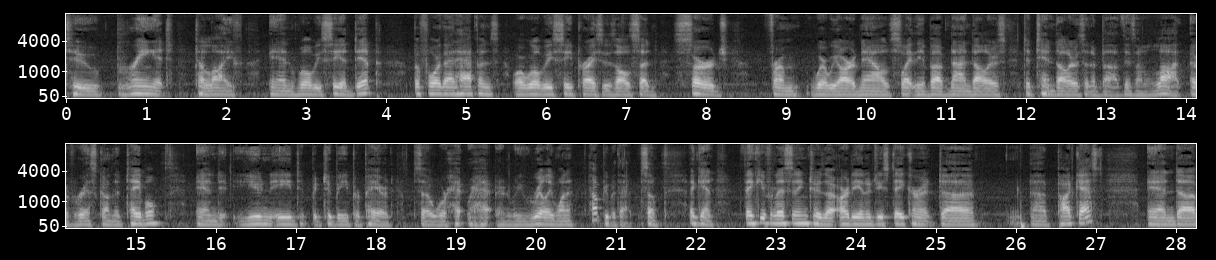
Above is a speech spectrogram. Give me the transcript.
to bring it to life and will we see a dip before that happens, or will we see prices all of a sudden surge from where we are now, slightly above $9 to $10 and above? There's a lot of risk on the table, and you need to be prepared. So we're, we're we really want to help you with that. So again, thank you for listening to the RD Energy Stay Current uh, uh, podcast, and uh,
